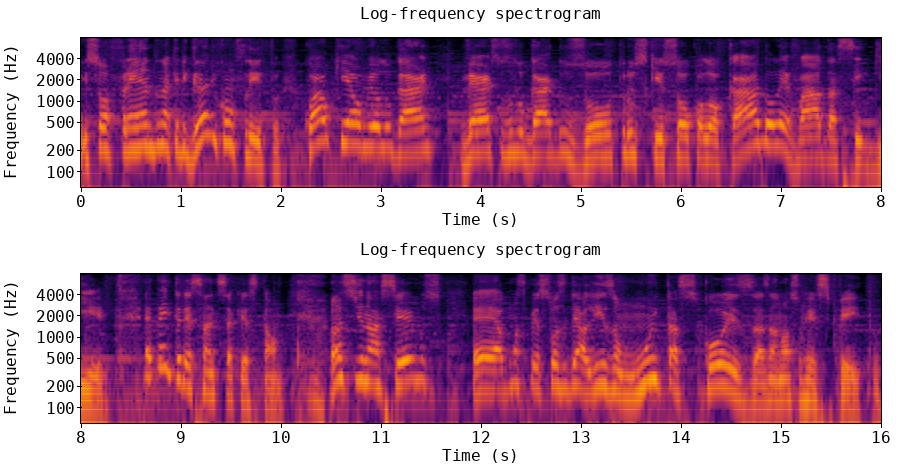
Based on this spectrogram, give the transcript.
e sofrendo naquele grande conflito. Qual que é o meu lugar versus o lugar dos outros que sou colocado ou levado a seguir? É bem interessante essa questão. Antes de nascermos, é, algumas pessoas idealizam muitas coisas a nosso respeito.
